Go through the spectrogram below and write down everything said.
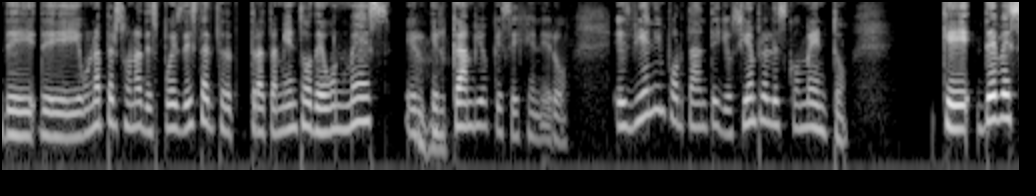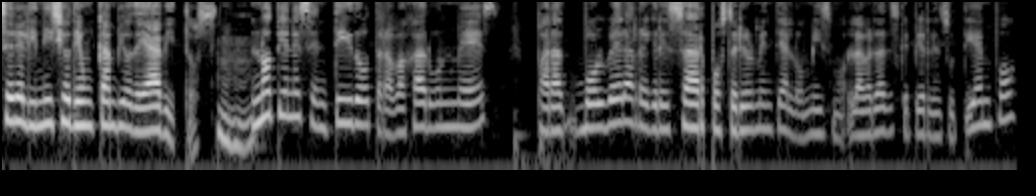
de, de una persona después de este tratamiento de un mes, el, el cambio que se generó. Es bien importante, yo siempre les comento, que debe ser el inicio de un cambio de hábitos. No tiene sentido trabajar un mes para volver a regresar posteriormente a lo mismo. La verdad es que pierden su tiempo,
